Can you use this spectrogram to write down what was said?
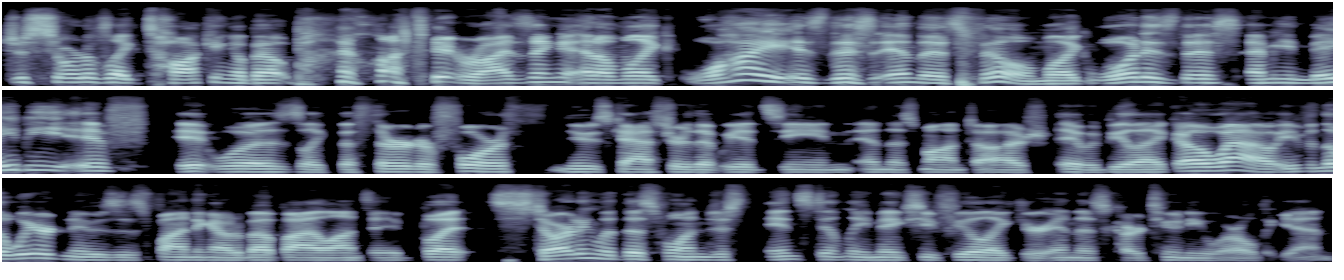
just sort of like talking about Biollante Rising, and I'm like, why is this in this film? Like, what is this? I mean, maybe if it was like the third or fourth newscaster that we had seen in this montage, it would be like, oh wow, even the weird news is finding out about Biollante. But starting with this one just instantly makes you feel like you're in this cartoony world again.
